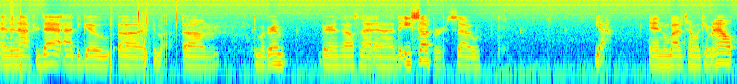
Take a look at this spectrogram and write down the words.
and then after that, I had to go uh, to my um, to my grandparents' house, and I, and I had to eat supper. So, yeah. And by the time I came out,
